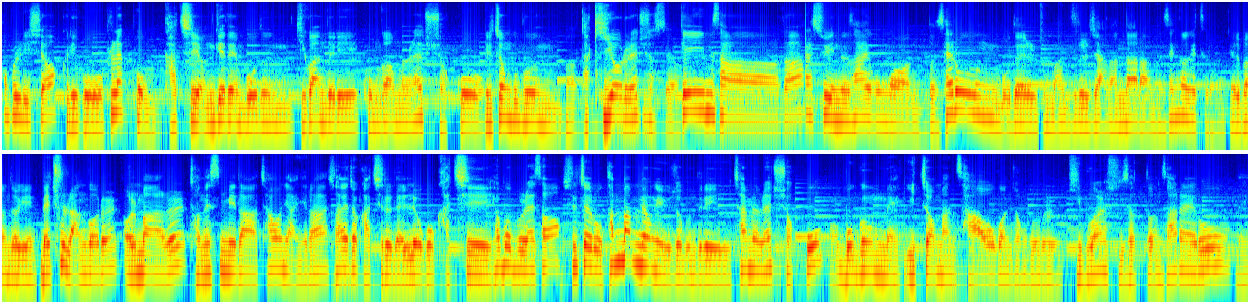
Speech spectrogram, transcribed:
publisher 그리고 플랫폼 같이 연계된 모든 기관들이 공감을 해주셨고 일정 부분 어, 다 기여를 해주셨어요. 게임사가 할 수 있는 사회공헌 어떤 새로운 모델을 좀 만들지 않았나라는 생각이 들어요. 일반적인 매출 난 거를 얼마를 전했습니다 차원이 아니라 사회적 가치를 내려고 같이 협업을 해서 실제로 3만 명의 유저분들이 참여를 해주셨고 어, 모금액 2.4억 원 정도를 기부할 수 있었던 사례로 네,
